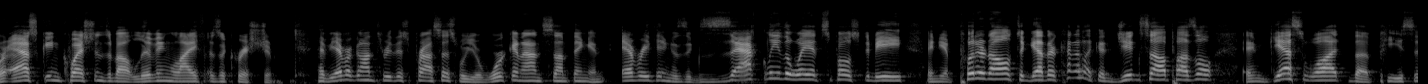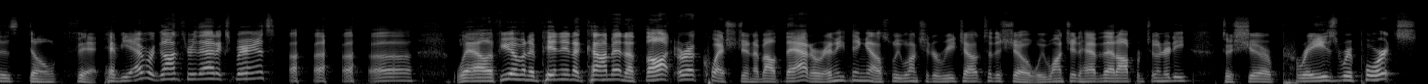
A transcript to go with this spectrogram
We're asking questions about living life as a Christian. Have you ever gone through this process where you're working on something and everything is exactly the way it's supposed to be, and you put it all together, kind of like a jigsaw puzzle, and guess what? The pieces don't fit. Have you ever gone through that experience? well, if you have an opinion, a comment, a thought, or a question about that or anything else, we want you to reach out to the show. We want you to have that opportunity to share praise reports,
